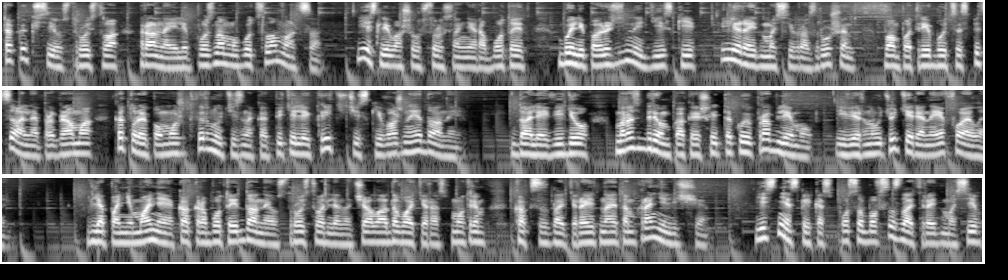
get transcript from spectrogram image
Так как все устройства рано или поздно могут сломаться. Если ваше устройство не работает, были повреждены диски или RAID массив разрушен, вам потребуется специальная программа, которая поможет вернуть из накопителей критически важные данные. Далее в видео мы разберем как решить такую проблему и вернуть утерянные файлы. Для понимания как работает данное устройство для начала давайте рассмотрим как создать RAID на этом хранилище. Есть несколько способов создать RAID массив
